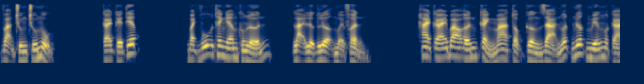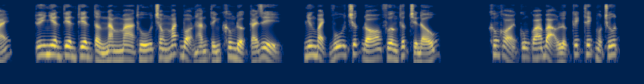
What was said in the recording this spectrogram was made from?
vạn chúng chú mục. Cái kế tiếp, Bạch Vũ thanh âm không lớn, lại lực lượng mười phần. Hai cái bao ấn cảnh ma tộc cường giả nuốt nước miếng một cái, tuy nhiên tiên thiên tầng 5 ma thú trong mắt bọn hắn tính không được cái gì, nhưng Bạch Vũ trước đó phương thức chiến đấu. Không khỏi cũng quá bạo lực kích thích một chút.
